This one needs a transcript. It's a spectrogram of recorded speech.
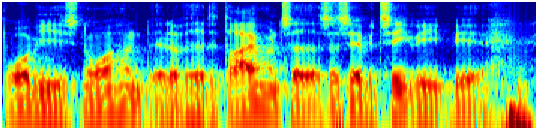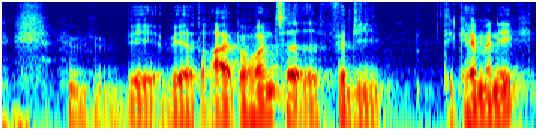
bruger vi snorhånd, eller hvad hedder det, drejehåndtaget, og så ser vi tv ved, ved, ved at dreje på håndtaget, fordi det kan man ikke.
